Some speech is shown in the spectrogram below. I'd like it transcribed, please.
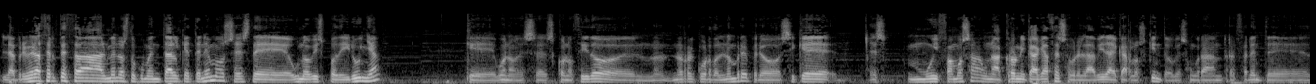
La primera certeza, al menos documental, que tenemos es de un obispo de Iruña, que bueno, es, conocido, eh, no, recuerdo el nombre, pero sí que es muy famosa una crónica que hace sobre la vida de Carlos V, que es un gran referente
